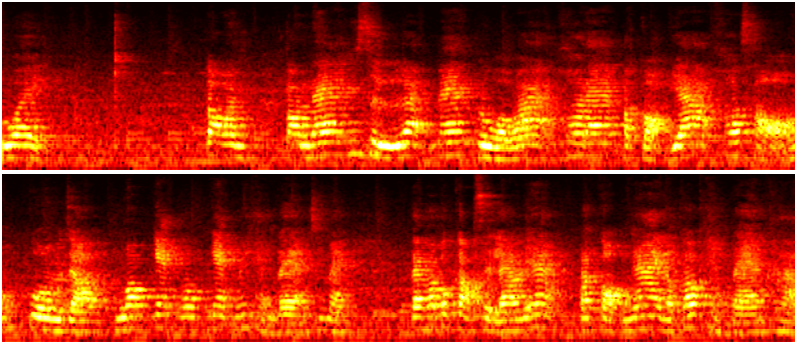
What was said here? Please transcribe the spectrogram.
ด้วย ตอนตอนแรกที่ซื้ออะแม่กลัวว่าข้อแรกประกอบยากข้อสองกลัวมันจะงอกแงกงอกแงกไม่แข็งแรงใช่ไหมแต่พอประกอบเสร็จแล้วเนี่ยประกอบง่ายแล้วก็แข็งแรงค่ะ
